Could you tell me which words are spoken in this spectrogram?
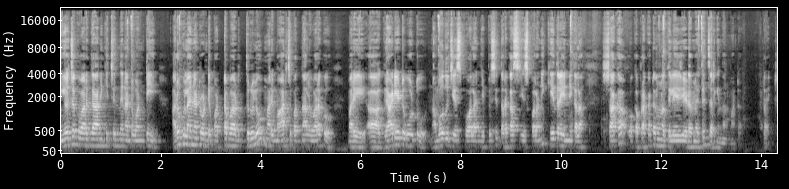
నియోజకవర్గానికి చెందినటువంటి అర్హులైనటువంటి పట్టభద్రులు మరి మార్చి పద్నాలుగు వరకు మరి ఆ, గ్రాడ్యుయేట్ ఓటు నమోదు చేసుకోవాలని చెప్పేసి దరఖాస్తు చేసుకోవాలని కేంద్ర ఎన్నికల శాఖ ఒక ప్రకటనలో తెలియజేయడం అయితే జరిగిందనమాట రైట్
